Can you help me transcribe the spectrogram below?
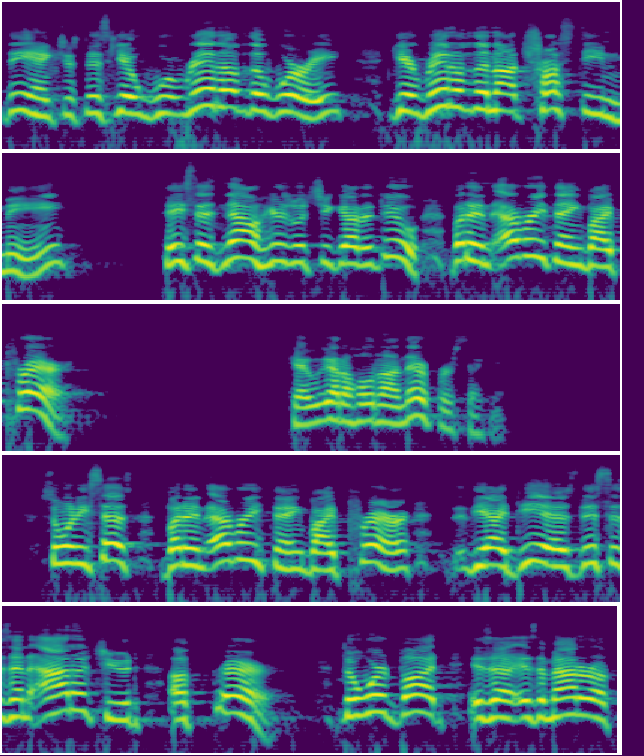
the anxiousness, get rid of the worry, get rid of the not trusting me. He says, now here's what you got to do. But in everything by prayer. Okay, we got to hold on there for a second. So when he says, but in everything by prayer, the idea is this is an attitude of prayer. The word but is a, is a matter of,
